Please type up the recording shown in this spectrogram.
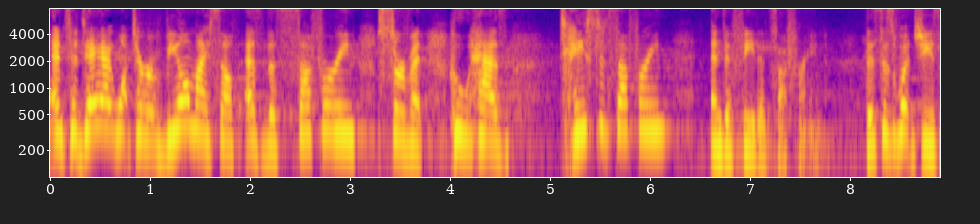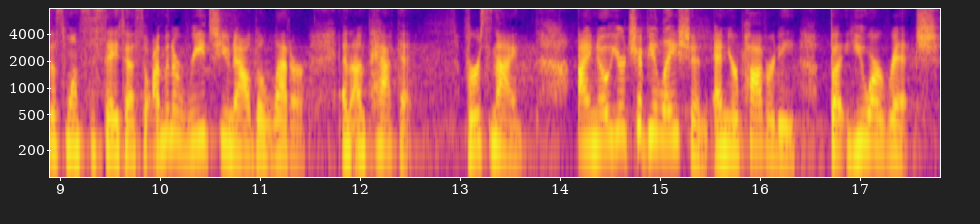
And today I want to reveal myself as the suffering servant who has tasted suffering and defeated suffering. This is what Jesus wants to say to us. So I'm going to read to you now the letter and unpack it. Verse 9 I know your tribulation and your poverty, but you are rich,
